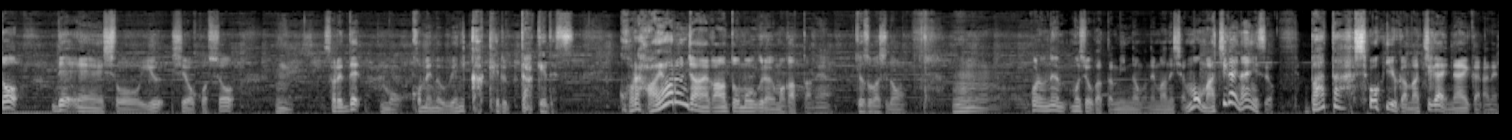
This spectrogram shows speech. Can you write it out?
と、で、えー、醤油、塩コショウ、うん。それでもう米の上にかけるだけです。これ流行るんじゃないかなと思うぐらいうまかったね。魚そばし丼。うん。これね、もしよかったらみんなもね、真似しちゃう。もう間違いないんですよ。バター醤油が間違いないからね。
